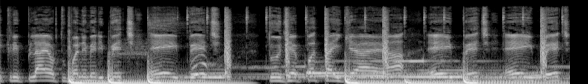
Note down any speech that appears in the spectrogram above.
एक रिप्लाई और तू बने मेरी बिच ए बिच तुझे पता ही क्या है हाँ? ए बिच ए बिच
